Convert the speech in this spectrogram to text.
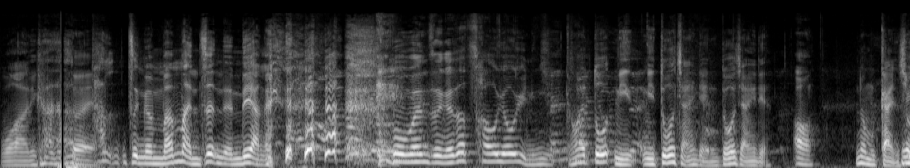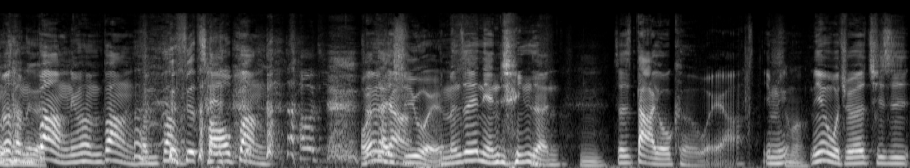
哇，你看他，对，他整个满满正能量哎，我们整个都超忧郁，你赶快多，你你多讲一点，你多讲一点。哦。那我们感谢你们很棒，你们很棒，很棒，超棒，超级！我跟你讲，你们这些年轻人，嗯，这是大有可为啊。因为因为我觉得，其实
